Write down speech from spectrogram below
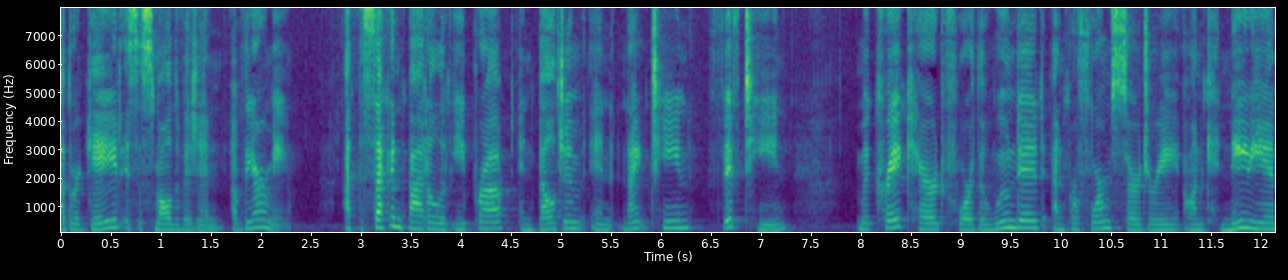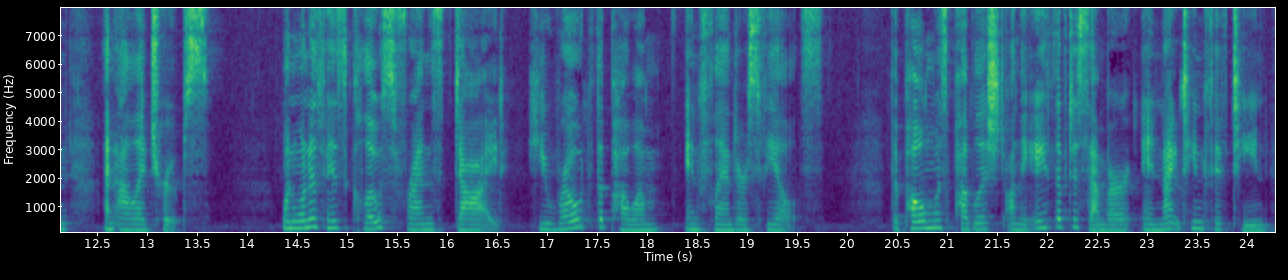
A brigade is a small division of the Army. At the Second Battle of Ypres in Belgium in 1915, McCrae cared for the wounded and performed surgery on Canadian and Allied troops. When one of his close friends died, he wrote the poem In Flanders Fields. The poem was published on the 8th of December in 1915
